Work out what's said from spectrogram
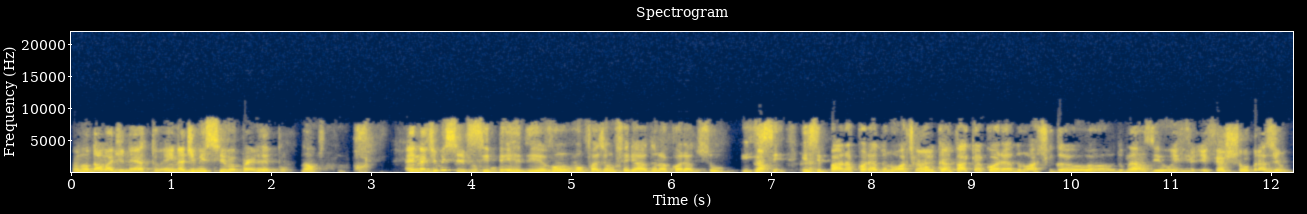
Vamos Mas... dar uma de neto. É inadmissível perder, pô. Não. É inadmissível. Se pô. perder, vão, vão fazer um feriado na Coreia do Sul. E, e se, e se pá na Coreia do Norte, não, vão cara... contar que é a Coreia do Norte que ganhou do Brasil. Não, e... e... fechou o Brasil.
